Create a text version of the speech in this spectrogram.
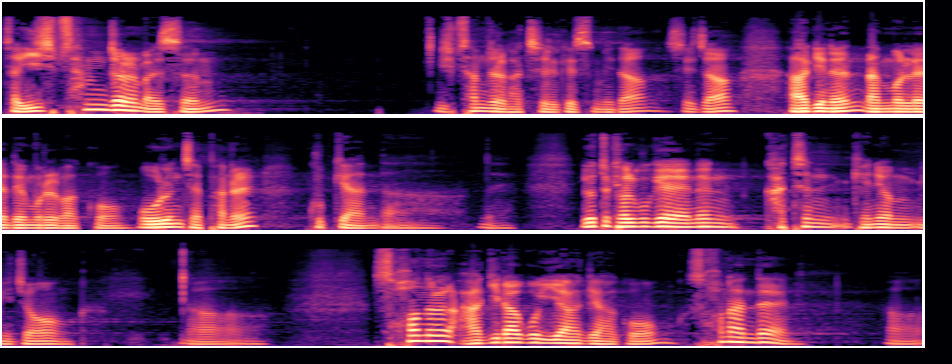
자, 23절 말씀 23절 같이 읽겠습니다. 시작. 아기는 남몰래 뇌물을 받고 옳은 재판을 굽게 한다. 네. 이것도 결국에는 같은 개념이죠. 어, 선을 악이라고 이야기하고 선한데 어,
